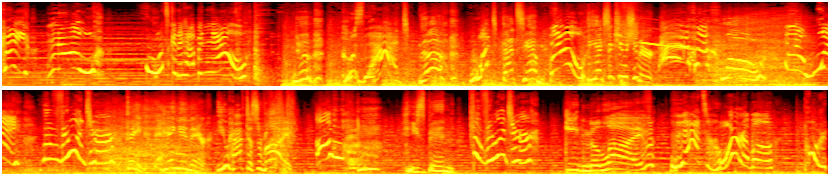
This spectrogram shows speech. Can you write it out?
Hey, no! What's gonna happen now? Uh, Who's that? uh, What? that's him. No! The executioner. Ah! Whoa! No way! The villager! Hey, hang in there. You have to survive. Oh! He's been The villager! eaten alive. That's horrible! Poor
